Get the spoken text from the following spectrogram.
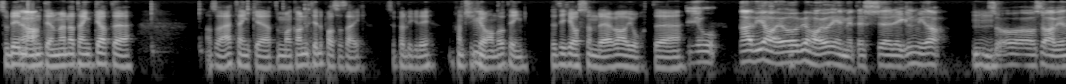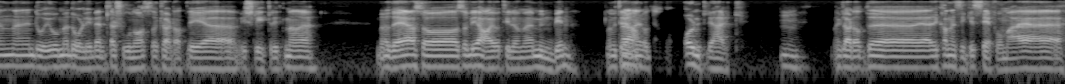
Så blir det Ja. annet igjen. Men jeg tenker at det, altså jeg tenker at man kan jo tilpasse seg. Selvfølgelig. Kanskje ikke Mm. andre ting. Jeg vet ikke hvordan dere har gjort det. Jo. Nei, vi har jo, vi har jo enmetersregelen, vi, da. Mm. Så, så er vi en, en dojo med dårlig ventilasjon òg, så det er klart at vi, eh, vi sliter litt med, med det. Så, så vi har jo til og med munnbind når vi trener, Ja. og det er ordentlig herk. Mm. Men klart at eh, jeg kan nesten ikke se for meg eh,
